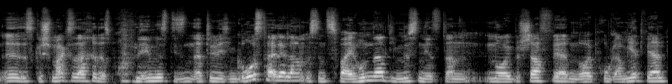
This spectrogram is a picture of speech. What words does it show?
das ist Geschmackssache. Das Problem ist, die sind natürlich ein Großteil der Lampen, es sind 200, die müssen jetzt dann neu beschafft werden, neu programmiert werden.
